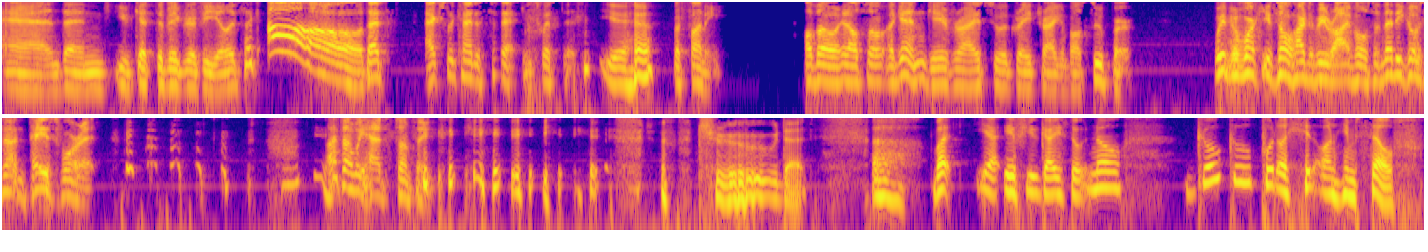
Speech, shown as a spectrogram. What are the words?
And then you get the big reveal. It's like, oh, that's actually kind of sick and twisted, Yeah. but funny. Although it also, again, gave rise to a great Dragon Ball Super. We've been working so hard to be rivals and then he goes out and pays for it. I thought we had something. True that. Uh, but yeah, if you guys don't know, Goku put a hit on himself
